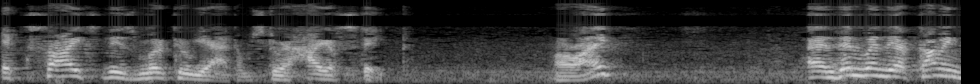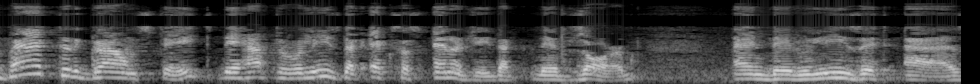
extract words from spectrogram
excites these mercury atoms to a higher state. All right? And then when they are coming back to the ground state, they have to release that excess energy that they absorbed, and they release it as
